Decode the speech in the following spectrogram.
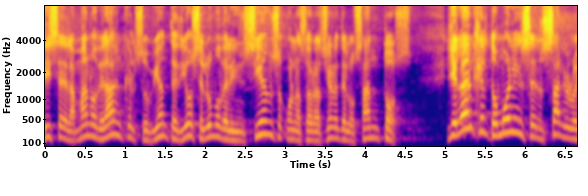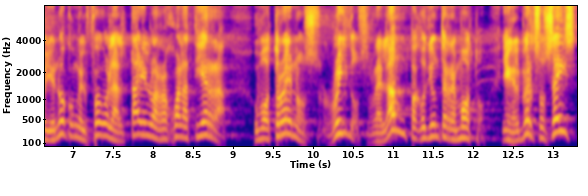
Dice, de la mano del ángel subió ante Dios el humo del incienso con las oraciones de los santos. Y el ángel tomó el incensario, lo llenó con el fuego del altar y lo arrojó a la tierra. Hubo truenos, ruidos, relámpagos de un terremoto. Y en el verso 6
